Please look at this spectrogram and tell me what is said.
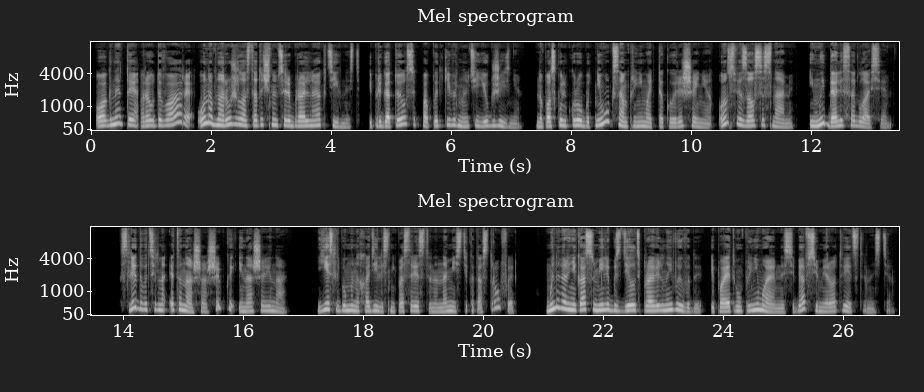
У Агнеты Раудеваары он обнаружил остаточную церебральную активность и приготовился к попытке вернуть ее к жизни. Но поскольку робот не мог сам принимать такое решение, он связался с нами, и мы дали согласие. Следовательно, это наша ошибка и наша вина. Если бы мы находились непосредственно на месте катастрофы, мы наверняка сумели бы сделать правильные выводы, и поэтому принимаем на себя всю меру ответственности.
